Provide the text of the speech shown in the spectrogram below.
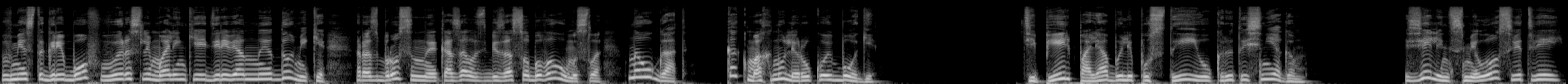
вместо грибов выросли маленькие деревянные домики, разбросанные, казалось, без особого умысла, наугад, как махнули рукой боги. Теперь поля были пустые и укрыты снегом. Зелень смело с ветвей,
